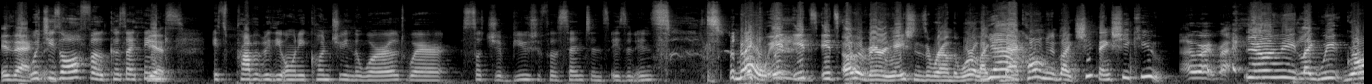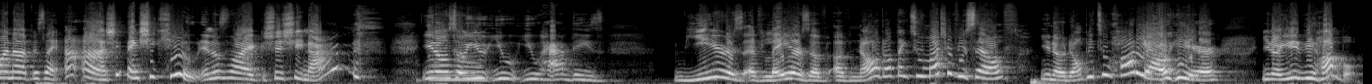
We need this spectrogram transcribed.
Exactly. Which is awful because I think Yes. it's probably the only country in the world where such a beautiful sentence is an insult. no, it, it's it's other variations around the world. Like Yeah. back home, like she thinks she cute. All right, right. You know what I mean? Like we growing up, it's like, uh, uh she thinks she cute, and it's like, should she not? you know, so you you you have these years of layers of of no, don't think too much of yourself. You know, don't be too haughty out here. You know, you need to be humble.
